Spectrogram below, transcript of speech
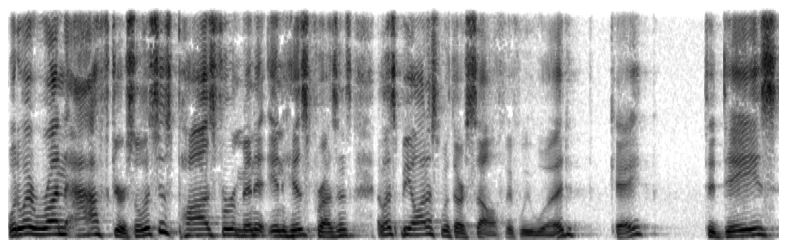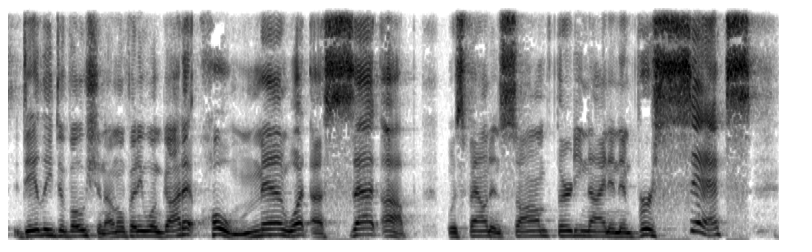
what do I run after? So let's just pause for a minute in his presence and let's be honest with ourselves, if we would. Okay? Today's daily devotion. I don't know if anyone got it. Oh man, what a setup was found in Psalm 39. And in verse 6,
